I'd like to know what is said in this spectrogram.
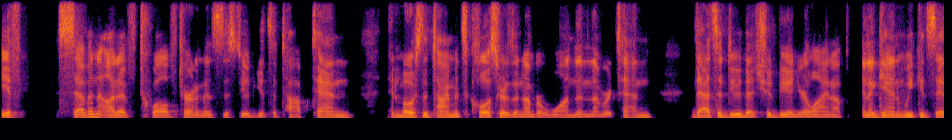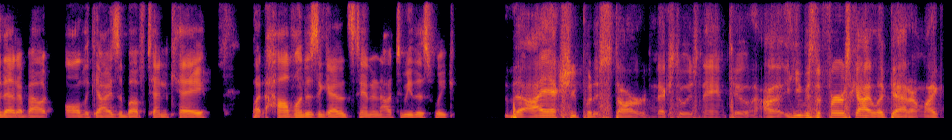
if seven out of 12 tournaments, this dude gets a top 10, and most of the time it's closer to the number one than number 10, that's a dude that should be in your lineup. And again, we could say that about all the guys above 10K but Hovland is the guy that's standing out to me this week. The, I actually put a star next to his name too. Uh, he was the first guy I looked at. I'm like,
